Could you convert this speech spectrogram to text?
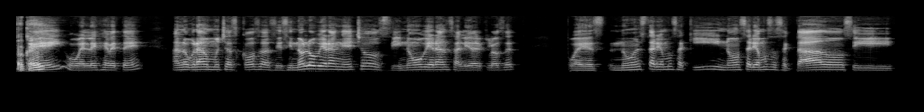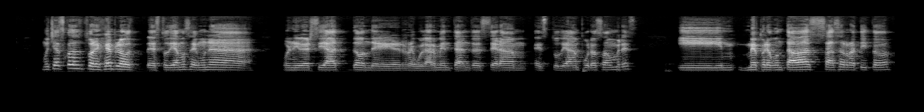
Ok. gay o LGBT, han logrado muchas cosas. Y si no lo hubieran hecho, si no hubieran salido del closet, pues no estaríamos aquí, no seríamos aceptados y muchas cosas. Por ejemplo, estudiamos en una universidad donde regularmente antes eran, estudiaban puros hombres y me preguntabas hace ratito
